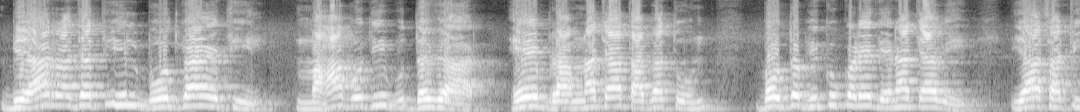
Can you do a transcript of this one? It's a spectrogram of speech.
बिहार राज्यातील बोधगा येथील महाबोधी बुद्धविहार हे ब्राह्मणाच्या ताब्यातून बौद्ध भिक्खूकडे देण्यात यावे. यासाठी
